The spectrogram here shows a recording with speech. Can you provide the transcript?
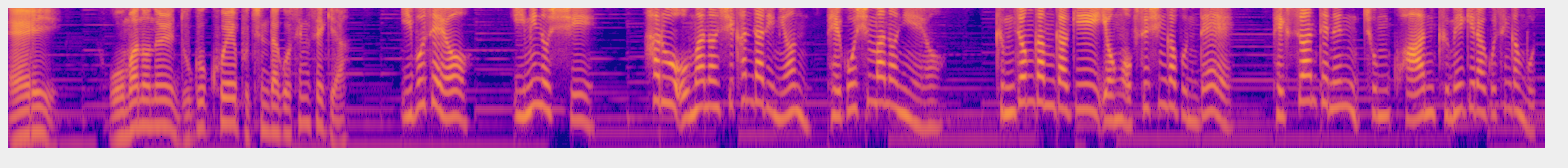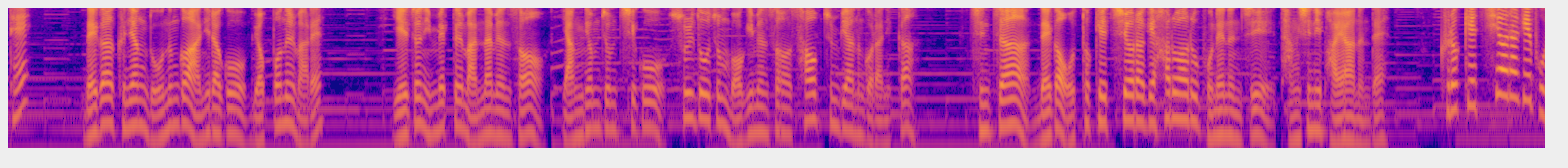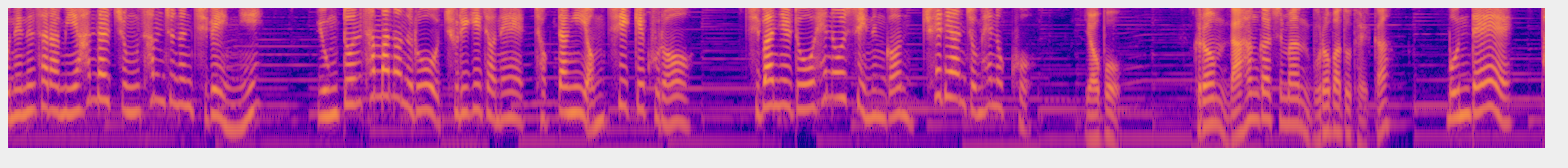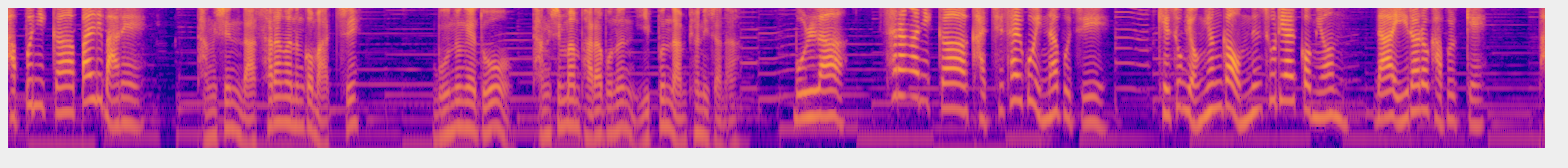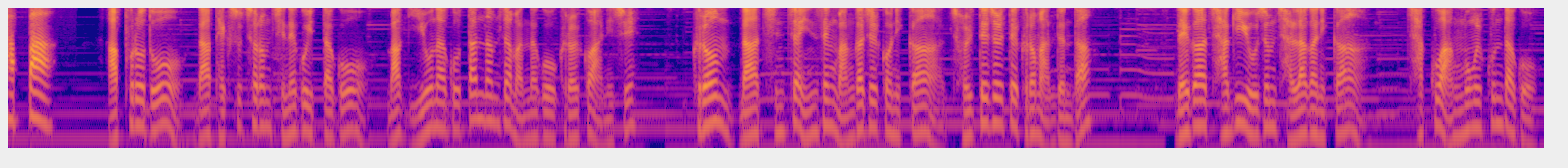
에이, 5만 원을 누구 코에 붙인다고 생색이야. 이보세요. 이민호 씨. 하루 5만 원씩 한 달이면 150만 원이에요. 금전 감각이 영 없으신가 본데 백수한테는 좀 과한 금액이라고 생각 못해? 내가 그냥 노는 거 아니라고 몇 번을 말해? 예전 인맥들 만나면서 양념 좀 치고 술도 좀 먹이면서 사업 준비하는 거라니까. 진짜 내가 어떻게 치열하게 하루하루 보내는지 당신이 봐야 하는데. 그렇게 치열하게 보내는 사람이 한 달 중 3주는 집에 있니? 용돈 3만 원으로 줄이기 전에 적당히 염치 있게 굴어. 집안일도 해놓을 수 있는 건 최대한 좀 해놓고. 여보, 그럼 나 한 가지만 물어봐도 될까? 뭔데? 바쁘니까 빨리 말해. 당신 나 사랑하는 거 맞지? 무능해도 당신만 바라보는 이쁜 남편이잖아. 몰라. 사랑하니까 같이 살고 있나 보지. 계속 영양가 없는 소리 할 거면 나 일하러 가볼게. 바빠. 앞으로도 나 백수처럼 지내고 있다고 막 이혼하고 딴 남자 만나고 그럴 거 아니지? 그럼 나 진짜 인생 망가질 거니까 절대 절대 그럼 안 된다? 내가 자기 요즘 잘 나가니까 자꾸 악몽을 꾼다고.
